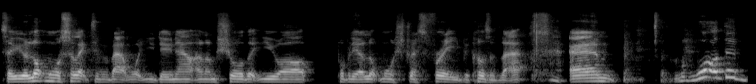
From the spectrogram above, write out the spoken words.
So you're a lot more selective about what you do now, and I'm sure that you are probably a lot more stress free because of that. Um, what are the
